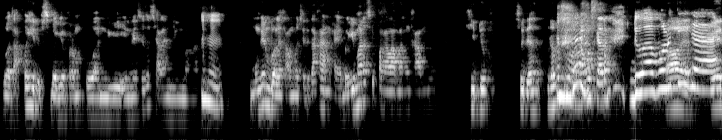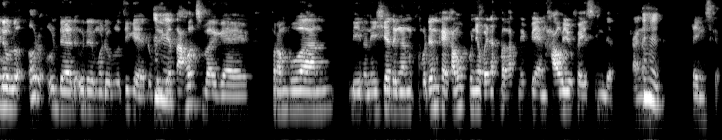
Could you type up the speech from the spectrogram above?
buat aku hidup sebagai perempuan di Indonesia itu challenging banget. Mhm. Mungkin boleh kamu ceritakan kayak bagaimana sih pengalaman kamu hidup sudah berapa sih umur kamu sekarang? 23. Iya 20 oh udah udah mau 23 ya. 23 Mhm. tahun sebagai perempuan di Indonesia dengan kemudian kayak kamu punya banyak banget mimpi and how you facing that kind of Mhm. things gitu.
